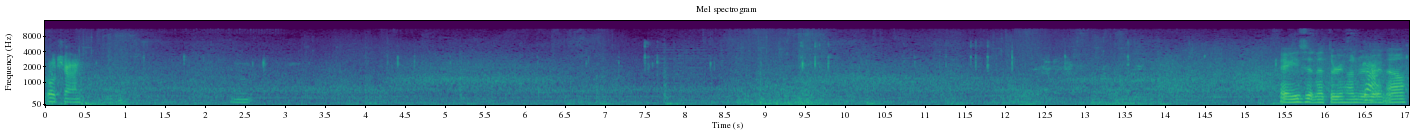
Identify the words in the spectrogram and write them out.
Voltron. Mm, Hey, he's hitting at 300 Yeah. right now.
